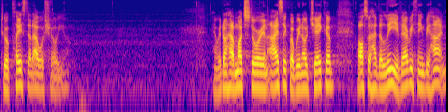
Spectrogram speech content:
to a place that I will show you. And we don't have much story in Isaac, but we know Jacob also had to leave everything behind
